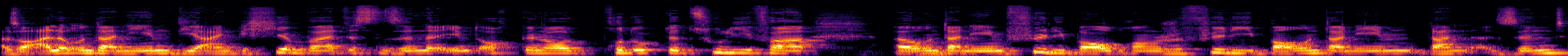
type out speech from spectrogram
Also alle Unternehmen, die eigentlich hier im weitesten Sinne eben auch genau Produkte, Zulieferunternehmen äh, für die Baubranche, für die Bauunternehmen dann sind,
